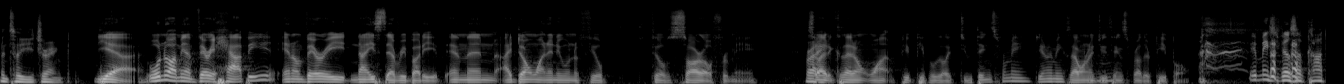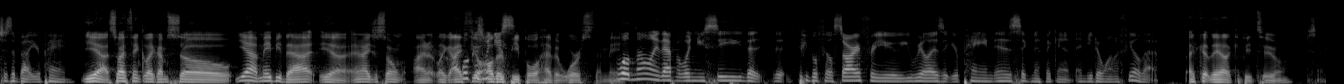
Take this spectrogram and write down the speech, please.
until you drink yeah. Well, no, I mean I'm very happy and I'm very nice to everybody, and then I don't want anyone to feel feel sorrow for me. Right. Because I, don't want pe- people to like do things for me. Do you know what I mean? Because I want to do mm-hmm. things for other people. it makes you feel self-conscious about your pain. yeah. So I think like I'm so yeah maybe that yeah, and I just don't I don't like I Well, 'cause feel other s- people have it worse than me. Well, not only that, but when you see that, that people feel sorry for you, you realize that your pain is significant, and you don't want to feel that. I could yeah that could be too. Sorry,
